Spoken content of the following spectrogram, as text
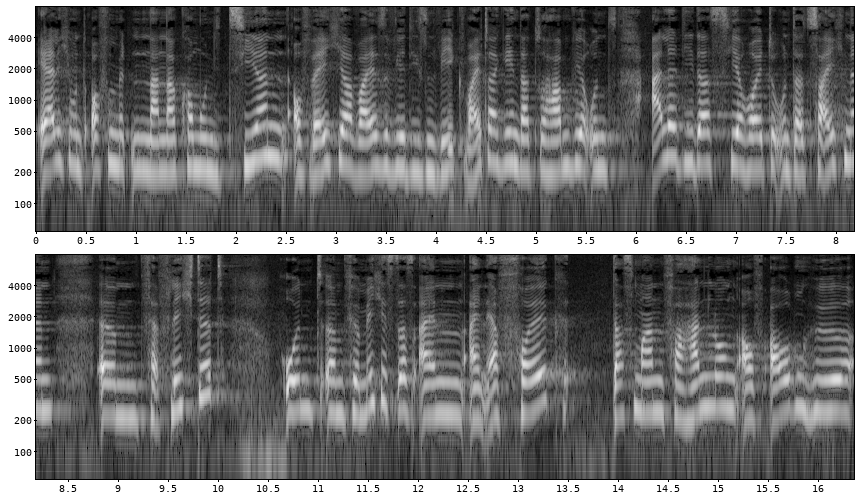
ehrlich und offen miteinander kommunizieren, auf welcher Weise wir diesen Weg weitergehen. Dazu haben wir uns alle, die das hier heute unterzeichnen, ähm, verpflichtet. Und ähm, für mich ist das ein, ein Erfolg, dass man Verhandlungen auf Augenhöhe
